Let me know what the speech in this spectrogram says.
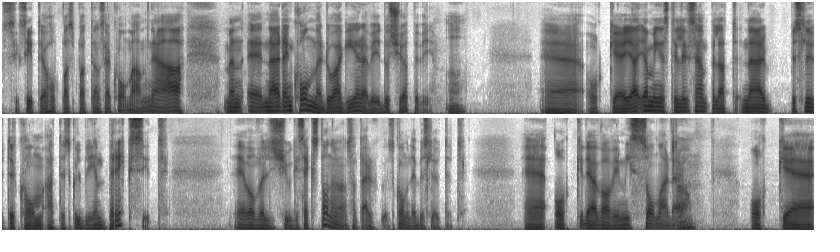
sitter jag och hoppas på att den ska komma. Nja, men eh, när den kommer då agerar vi, då köper vi. Mm. Och jag, jag minns till exempel att när beslutet kom att det skulle bli en Brexit, det var väl 2016 eller något sånt där, så kom det beslutet. och där var vi midsommar där. Ja. Och Eh,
